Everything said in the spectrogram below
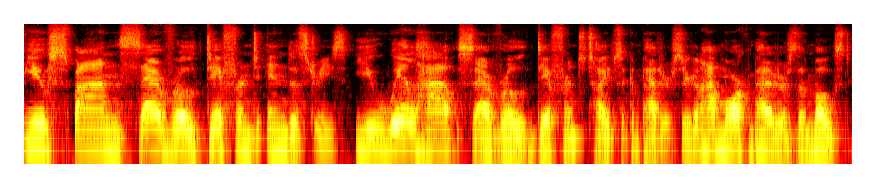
you span several different industries, you will have several different types of competitors. So you're going to have more competitors than most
